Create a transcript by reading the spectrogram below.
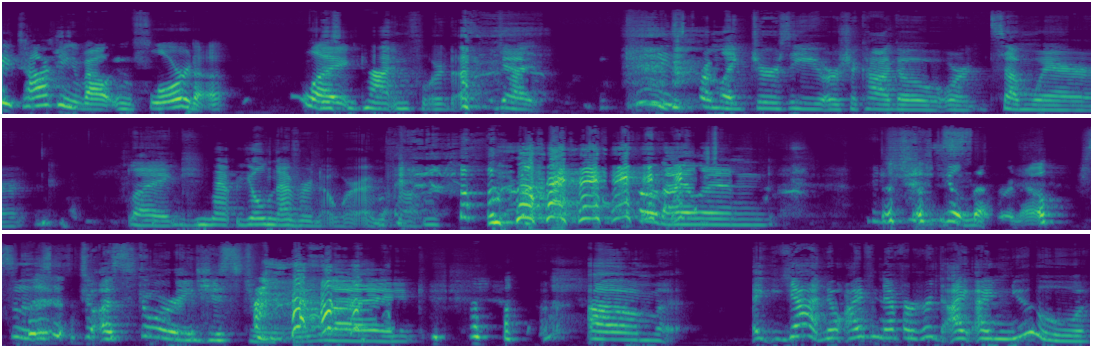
they talking about in Florida? This Like not in Florida. Yeah. He's from like Jersey or Chicago or somewhere like Ne- you'll never know where I'm from. Rhode Island. you'll never know. So, a storied history. Like, um, yeah, no, I've never heard. I I knew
